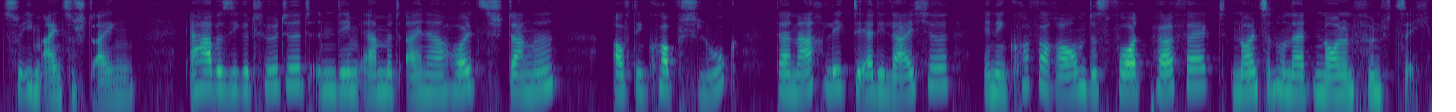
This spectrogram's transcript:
zu ihm einzusteigen. Er habe sie getötet, indem er mit einer Holzstange auf den Kopf schlug. Danach legte er die Leiche in den Kofferraum des Ford Perfect 1959.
